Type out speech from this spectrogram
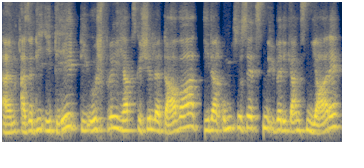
Ähm, also die Idee, die ursprünglich, ich habe es geschildert, da war, die dann umzusetzen über die ganzen Jahre,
